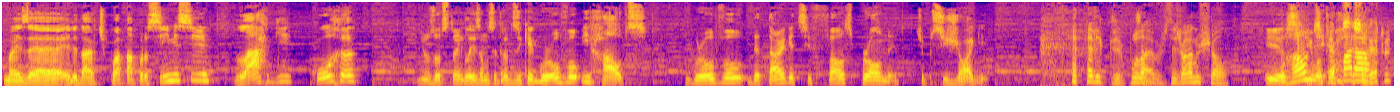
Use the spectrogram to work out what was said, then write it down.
Mas é. Ele dá tipo aproxime-se, largue, corra. E os outros estão em inglês, eu não sei traduzir, que é grovel e halt. Grovel, the target se falls prone. Tipo, se jogue. Ele pula, você joga no chão. Isso. halt e o outro é parar. elétrico?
